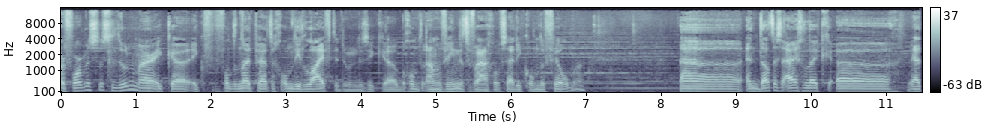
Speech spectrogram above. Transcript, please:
performances te doen. Maar ik, eh, ik vond het nooit prettig om die live te doen. Dus ik eh, begon aan mijn vrienden te vragen of zij die konden filmen. Eh, en dat is eigenlijk... ja,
